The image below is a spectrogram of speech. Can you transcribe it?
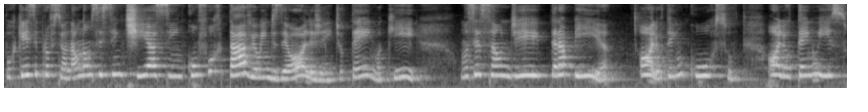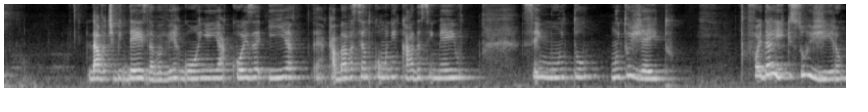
porque esse profissional não se sentia assim confortável em dizer: olha, gente, eu tenho aqui uma sessão de terapia, olha, eu tenho um curso, olha, eu tenho isso. Dava timidez, dava vergonha e a coisa ia, acabava sendo comunicada assim, meio sem muito, muito jeito. Foi daí que surgiram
